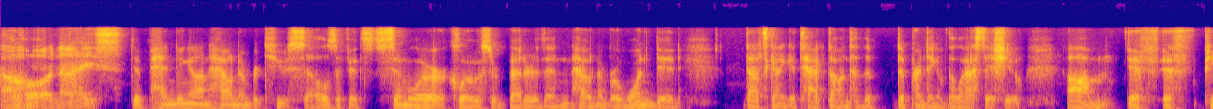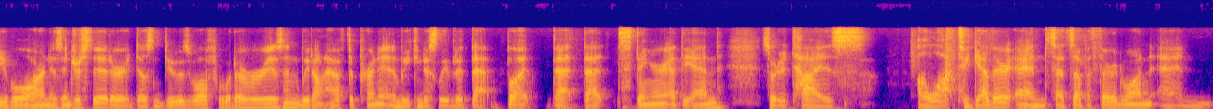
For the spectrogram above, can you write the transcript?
Oh, nice. depending on how number two sells, if it's similar or close or better than how number one did, that's going to get tacked on to the, the printing of the last issue. Um, if if people aren't as interested or it doesn't do as well for whatever reason, we don't have to print it and we can just leave it at that. But that that stinger at the end sort of ties a lot together and sets up a third one. And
